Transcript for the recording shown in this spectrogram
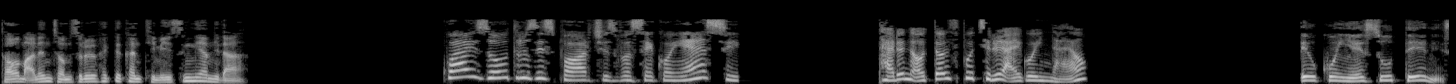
더 많은 점수를 획득한 팀이 승리합니다. Quais outros esportes você conhece? 다른 어떤 스포츠를 알고 있나요? Eu conheço o tênis.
